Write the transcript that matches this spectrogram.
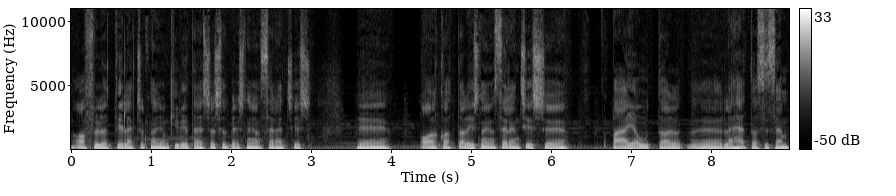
a fölött tényleg csak nagyon kivételes esetben és nagyon szerencsés alkattal és nagyon szerencsés pályaúttal lehet, azt hiszem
